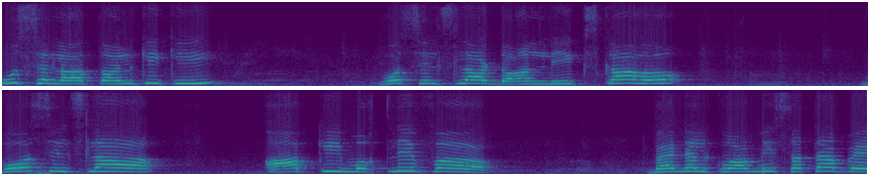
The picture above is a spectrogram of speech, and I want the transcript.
उससे लातलकी की वो सिलसिला डॉन लीक्स का हो। वो सिलसिला आपकी मुख्तलिफ़ बैन अवी सतह पे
